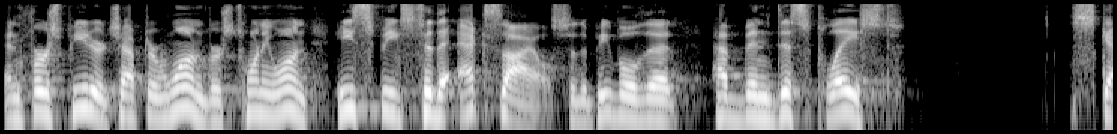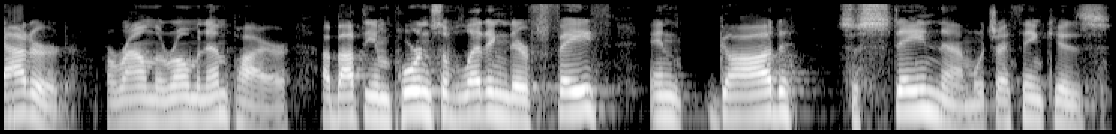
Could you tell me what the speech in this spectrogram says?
And 1 Peter chapter 1 verse 21, he speaks to the exiles, to the people that have been displaced, scattered around the Roman Empire, about the importance of letting their faith in God sustain them, which I think is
